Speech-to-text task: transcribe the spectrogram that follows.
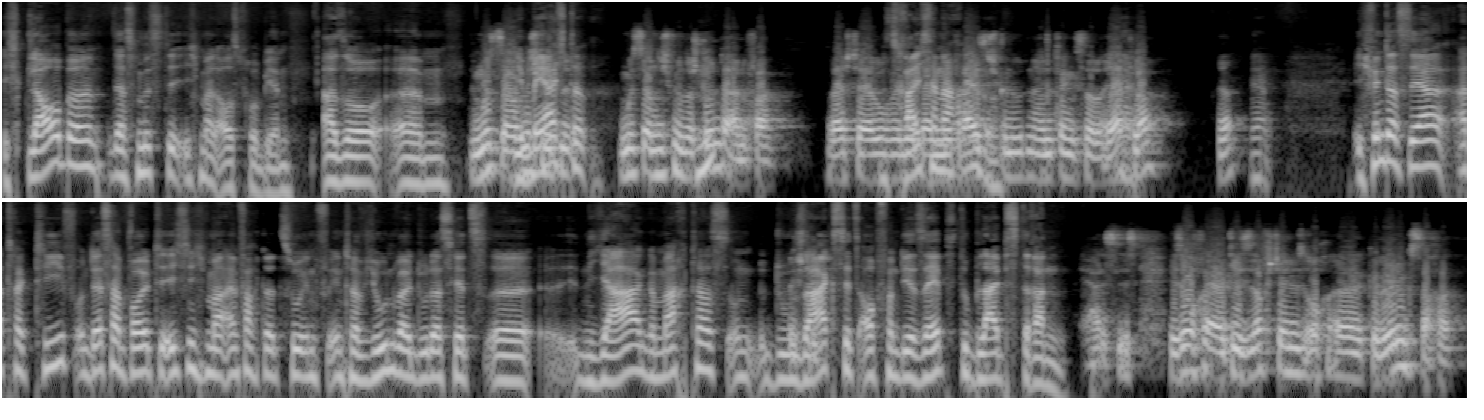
Ich glaube, das müsste ich mal ausprobieren. Also, ähm, du musst auch, nicht mit, musst auch nicht mit einer hm? Stunde hm? anfangen. Reicht ja, wenn reicht du dann 30 Hause. Minuten anfängst. Ja, ja, klar. Ja. ja. Ich finde das sehr attraktiv und deshalb wollte ich dich mal einfach dazu interviewen, weil du das jetzt äh, ein Jahr gemacht hast und du Richtig. sagst jetzt auch von dir selbst, du bleibst dran. Ja, das ist, ist auch, äh, dieses Aufstehen ist auch äh, Gewöhnungssache.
